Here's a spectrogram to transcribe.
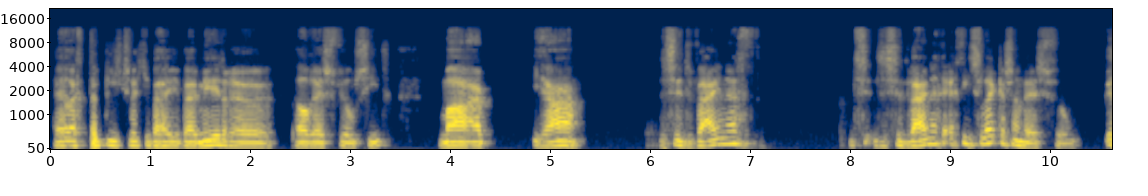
heel erg typisch wat je bij, bij meerdere Hellraiser films ziet. Maar ja, er zit weinig, er zit, weinig echt iets lekkers aan deze film.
